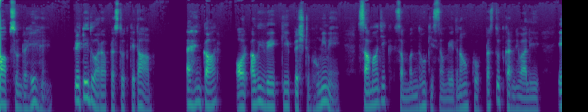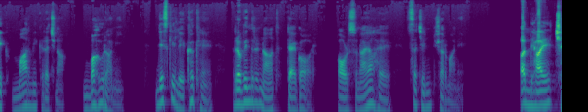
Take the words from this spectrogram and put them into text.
आप सुन रहे हैं क्रिटी द्वारा प्रस्तुत किताब, अहंकार और अविवेक की पृष्ठभूमि में सामाजिक संबंधों की संवेदनाओं को प्रस्तुत करने वाली एक मार्मिक रचना, बहुरानी, जिसके लेखक हैं रविंद्रनाथ टैगोर और सुनाया है सचिन शर्मा ने। अध्याय छ।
